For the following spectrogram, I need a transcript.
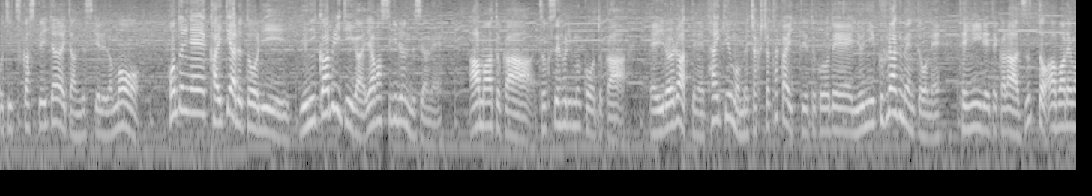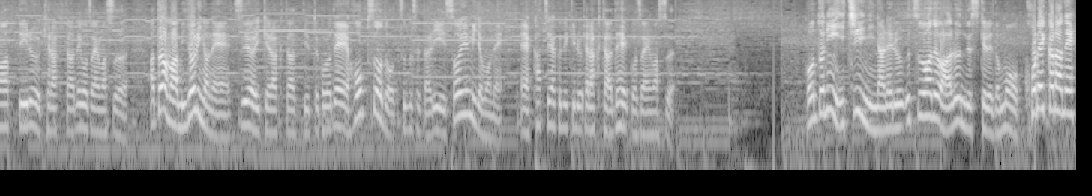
落ち着かせていただいたんですけれども、本当にね、書いてある通り、ユニークアビリティがやばすぎるんですよね。アーマーとか、属性振り向こうとか、えー、いろいろあってね、耐久もめちゃくちゃ高いっていうところで、ユニークフラグメントをね、手に入れてからずっと暴れ回っているキャラクターでございます。あとはまあ緑のね、強いキャラクターっていうところで、ホープソードを潰せたり、そういう意味でもね、えー、活躍できるキャラクターでございます。本当に1位になれる器ではあるんですけれども、これからね、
